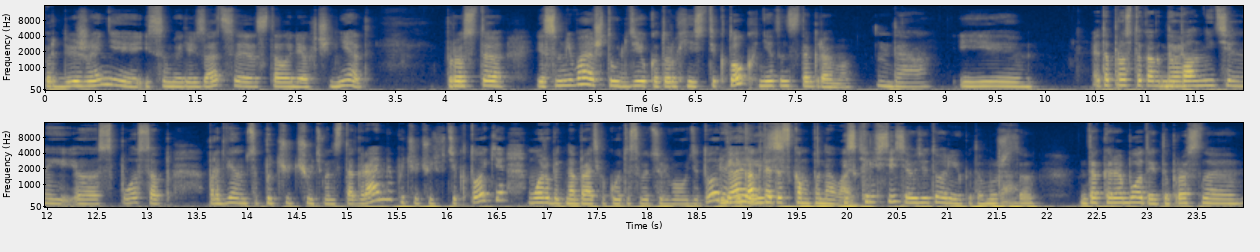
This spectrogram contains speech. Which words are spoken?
продвижение и самореализация стало легче. Нет. Просто я сомневаюсь, что у людей, у которых есть ТикТок, нет Инстаграма. Да. И это просто как да. дополнительный э, способ продвинуться по чуть-чуть в Инстаграме, по чуть-чуть в ТикТоке, может быть, набрать какую-то свою целевую аудиторию да, и как-то это скомпоновать. И скрестить аудиторию, потому да. что так и работает. Ты просто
